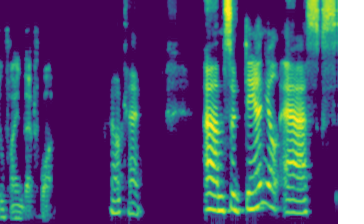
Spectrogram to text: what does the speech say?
to find that one. Okay. Um, so Daniel asks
